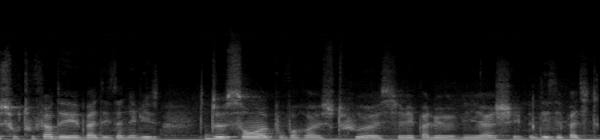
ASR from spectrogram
surtout faire des, bah, des analyses de sang pour voir surtout s'il n'y avait pas le VIH et des hépatites.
